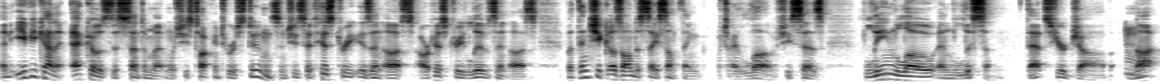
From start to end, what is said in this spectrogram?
And Evie kind of echoes this sentiment when she's talking to her students, and she said, History is in us, our history lives in us. But then she goes on to say something which I love. She says, Lean low and listen. That's your job. Not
